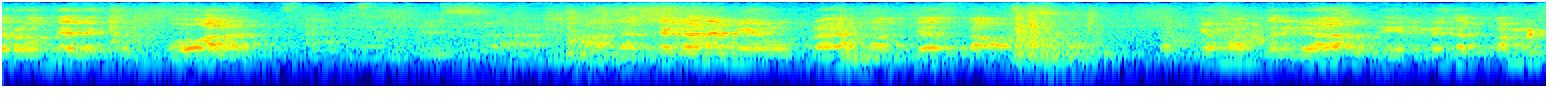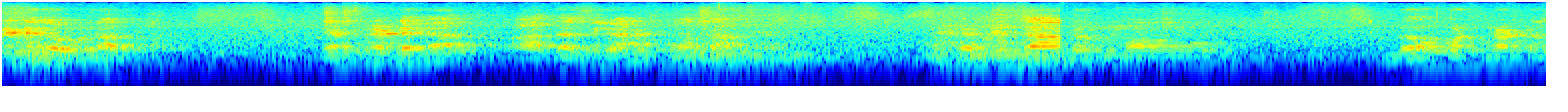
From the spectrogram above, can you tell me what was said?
తర్వాత ఎలక్షన్ పోవాలని. ఆ దశగానే మేము ప్రయత్నం చేస్తాం. ముఖ్యమంత్రి గారు దీని మీద కమిటెడ్గా ఉన్నారు. డెఫినెట్గా ఆ దశగానే పోతాం. నిజాం కుటుంబం లోపట్టినట్టు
